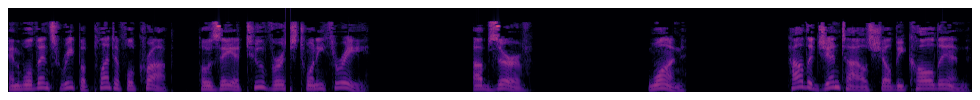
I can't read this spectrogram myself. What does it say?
and will thence reap a plentiful crop. Hosea 2 verse 23. Observe, 1. How the Gentiles shall be called in.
